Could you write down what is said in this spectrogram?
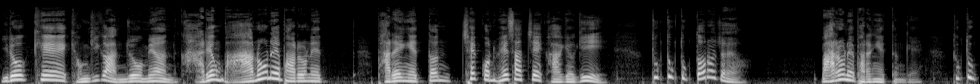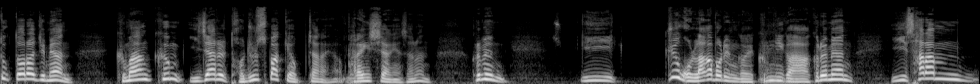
이렇게 경기가 안 좋으면 가령 만 원에 발언에 발행했던 채권 회사채 가격이 뚝뚝뚝 떨어져요. 만 원에 발행했던 게 뚝뚝뚝 떨어지면 그만큼 이자를 더 줄 수밖에 없잖아요. 발행 시장에서는 그러면 이 쭉 올라가 버리는 거예요. 금리가 그러면 이 사람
